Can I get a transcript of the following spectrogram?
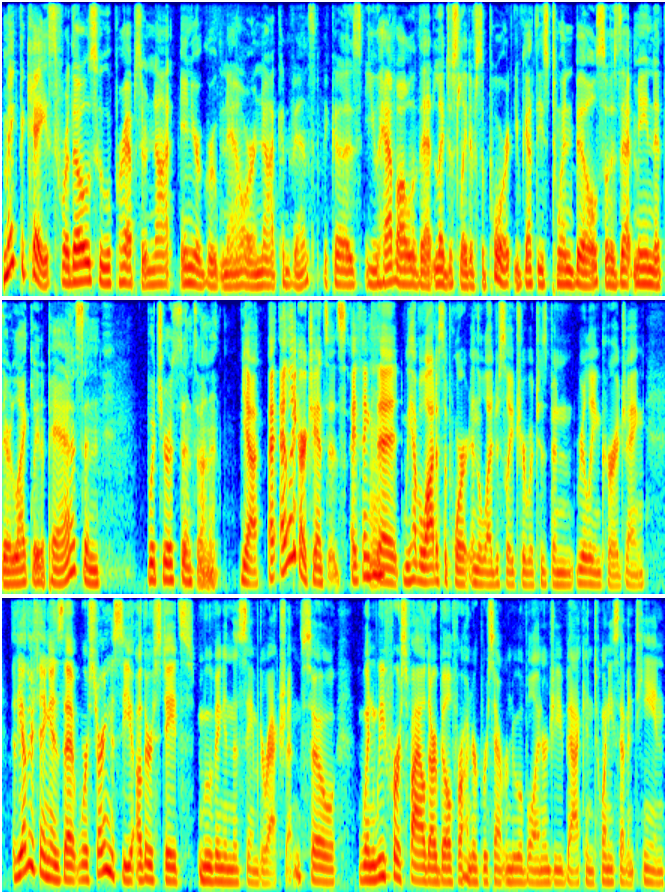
make the case for those who perhaps are not in your group now or are not convinced because you have all of that legislative support. You've got these twin bills. So does that mean that they're likely to pass? And what's your sense on it? Yeah, I, I like our chances. I think mm. that we have a lot of support in the legislature, which has been really encouraging. The other thing is that we're starting to see other states moving in the same direction. So, when we first filed our bill for 100% renewable energy back in 2017,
